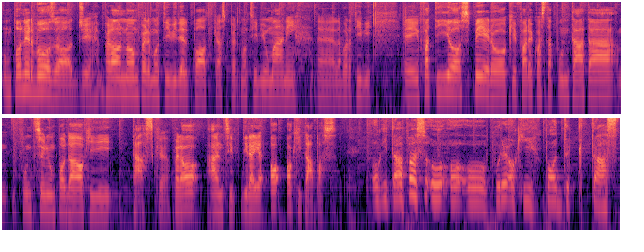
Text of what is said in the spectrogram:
Un po' nervoso oggi, però non per motivi del podcast, per motivi umani, eh, lavorativi. E infatti io spero che fare questa puntata funzioni un po' da occhi task, però anzi direi o- occhi tapas. Occhi tapas o, o, oppure occhi podcast?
